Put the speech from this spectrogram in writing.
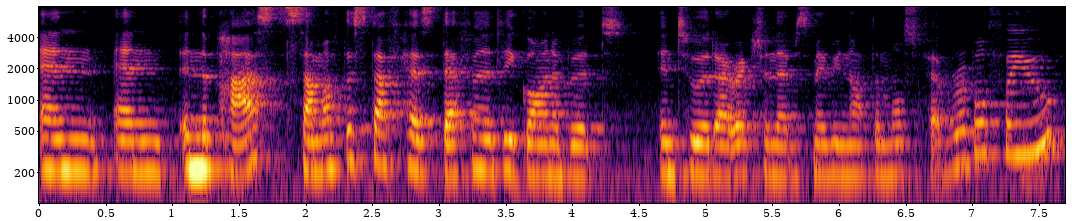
And and in the past, some of the stuff has definitely gone a bit into a direction that is maybe not the most favorable for you.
